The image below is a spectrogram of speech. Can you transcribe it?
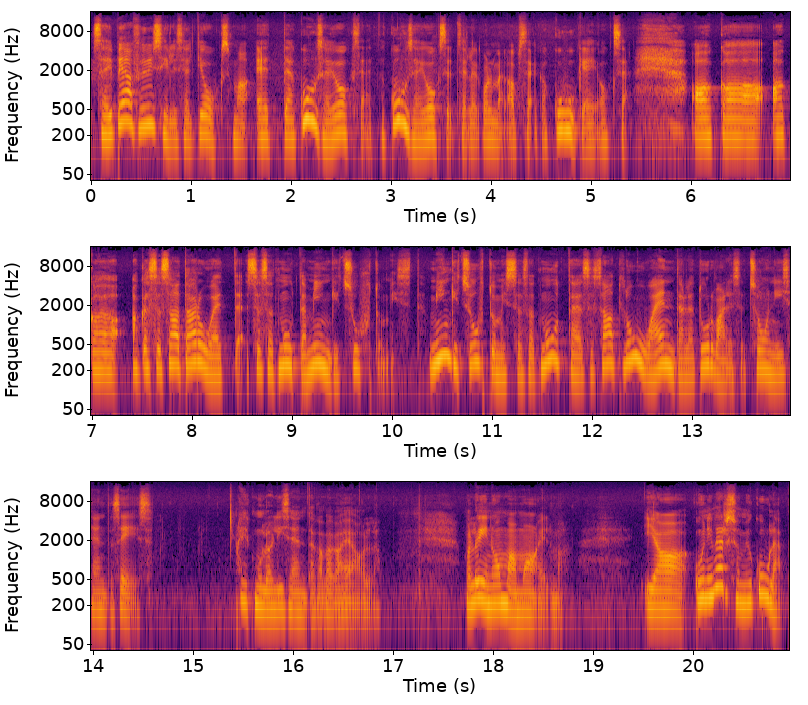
sa ei pea füüsiliselt jooksma, et äh, kuhu sa jooksed, kuhu sa jooksed selle kolme lapsega, kuhugi ei jookse. aga, aga, aga sa saad aru, et sa saad muuta mingit suhtumist, mingit suhtumist sa saad muuta ja sa saad luua endale turvalise tsooni iseenda sees et mul oli iseendaga väga hea olla. ma lõin oma maailma. Ja universum ju kuuleb,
